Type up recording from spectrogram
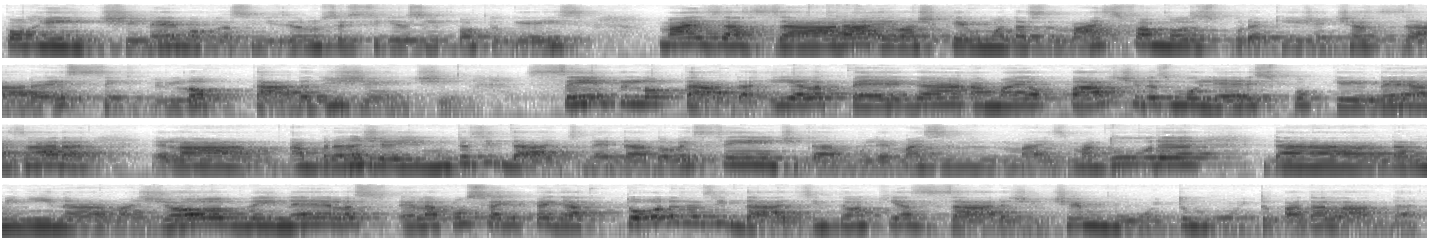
corrente, né? Vamos assim dizer, eu não sei se seria assim em português, mas a Zara, eu acho que é uma das mais famosas por aqui, gente. A Zara é sempre lotada de gente sempre lotada. E ela pega a maior parte das mulheres porque né a Zara ela abrange aí muitas idades né da adolescente da mulher mais, mais madura da, da menina mais jovem né ela, ela consegue pegar todas as idades. Então aqui a Zara gente é muito muito badalada.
